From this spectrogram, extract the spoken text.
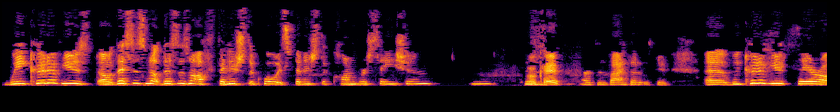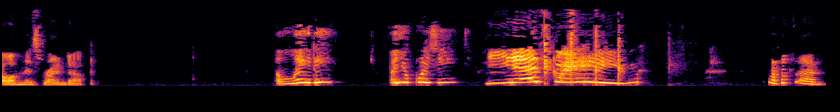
We could have used. Oh, this is not. This is not a finish the quote. It's finish the conversation. Hmm, this Okay. person, but I thought it was good. Uh, we could have used Sarah on this roundup. A lady? Are you crazy? Yes, Queen. Well done.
